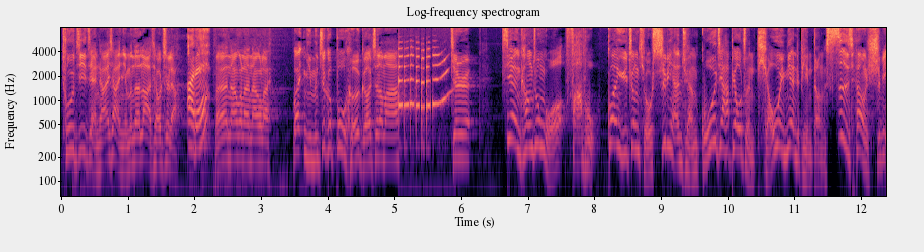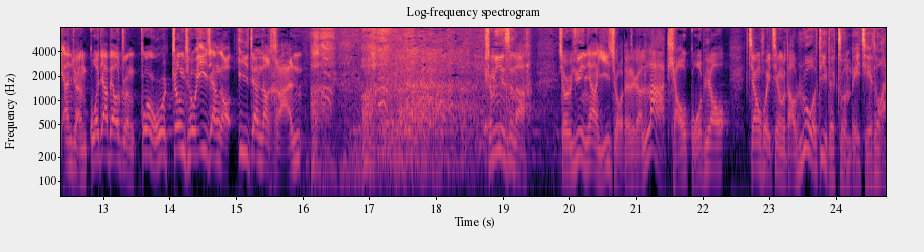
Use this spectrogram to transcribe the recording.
突击检查一下你们的辣条质量。啊嘞！来，拿过来，拿过来。喂，你们这个不合格，知道吗？近日，健康中国发布关于征求食品安全国家标准调味面制品等四项食品安全国家标准过户征求意见稿意见的函啊啊！什么意思呢？就是酝酿已久的这个辣条国标将会进入到落地的准备阶段。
